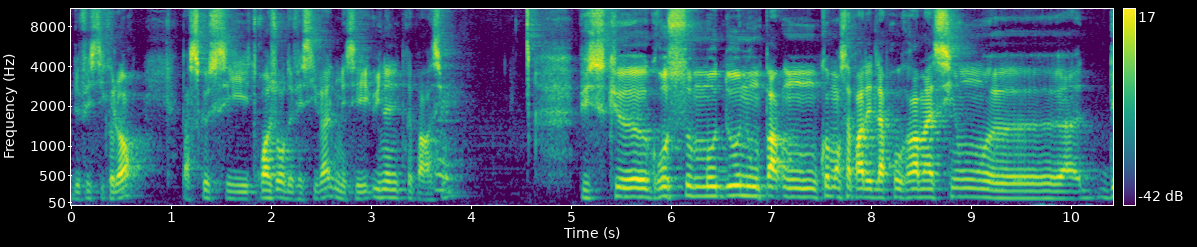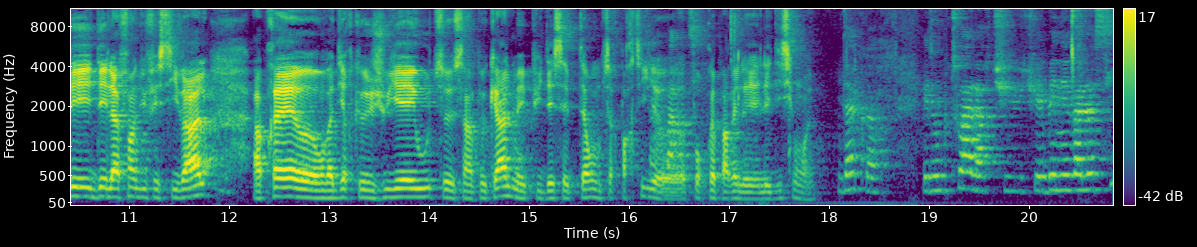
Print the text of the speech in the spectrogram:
de Festicolor parce que c'est trois jours de festival, mais c'est une année de préparation. Oui. Puisque grosso modo, nous on, par- on commence à parler de la programmation dès, dès la fin du festival. Après, euh, on va dire que juillet, août, c'est un peu calme, et puis dès septembre, c'est reparti euh, pour préparer l'édition. ouais. D'accord. Et donc, toi, alors, tu, tu es bénévole aussi?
